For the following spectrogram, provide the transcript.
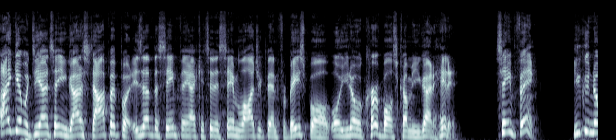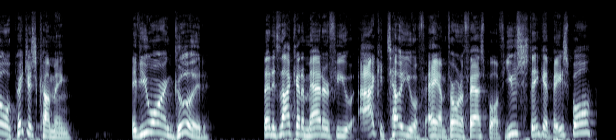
I get what Deion's saying, you got to stop it, but isn't that the same thing? I could say the same logic then for baseball. Well, you know a curveball's coming, you got to hit it. Same thing. You can know a pitch is coming. If you aren't good, then it's not going to matter if you. I could tell you if, hey, I'm throwing a fastball. If you stink at baseball,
